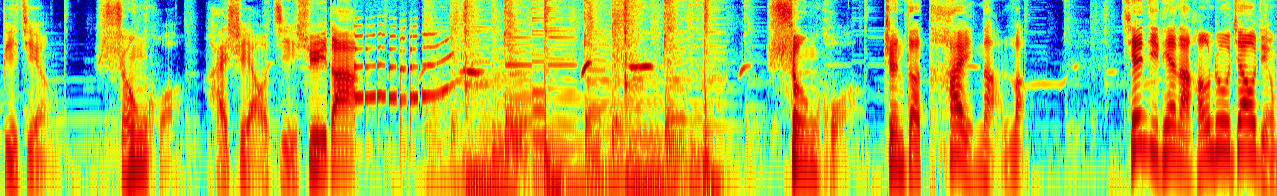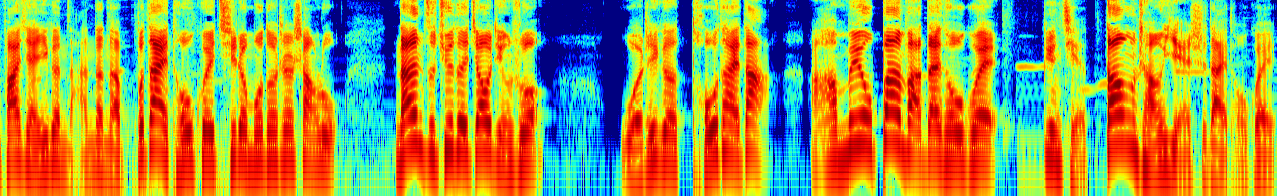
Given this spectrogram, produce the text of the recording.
毕竟生活还是要继续的。生活。真的太难了。前几天呢，杭州交警发现一个男的呢不戴头盔骑着摩托车上路，男子却对交警说：“我这个头太大啊，没有办法戴头盔，并且当场演示戴头盔。”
